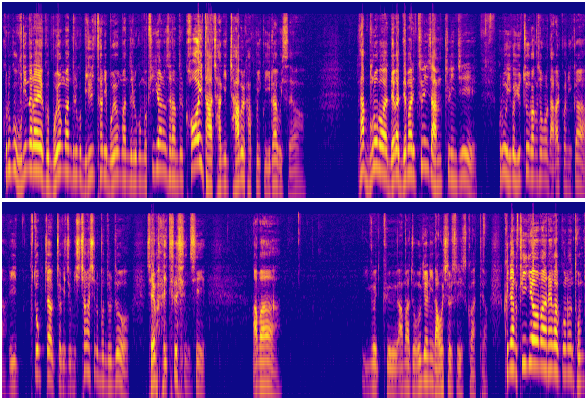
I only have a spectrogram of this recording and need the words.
그리고 우리나라에 그 모형 만들고 밀리터리 모형 만들고 뭐 피규어 하는 사람들 거의 다 자기 잡을 갖고 있고 일하고 있어요. 다 물어봐요. 내가 내 말이 틀린지 안 틀린지. 그리고 이거 유튜브 방송으로 나갈 거니까 이 구독자 저기 지금 시청하시는 분들도 제 말이 틀린지 아마 이거 그 아마 좀 의견이 나오실 수 있을 것 같아요. 그냥 피규어만 해갖고는 돈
